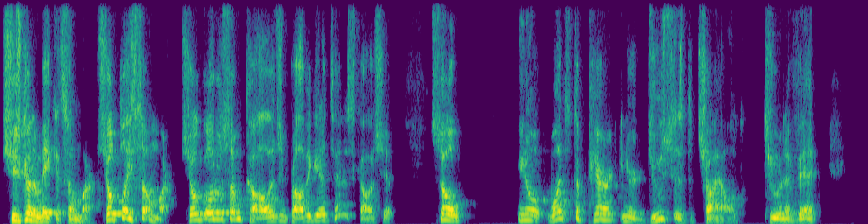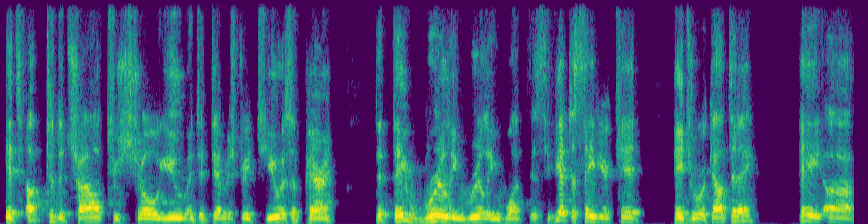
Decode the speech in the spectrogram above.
She's going to make it somewhere. She'll play somewhere. She'll go to some college and probably get a tennis scholarship. So, you know, once the parent introduces the child to an event, it's up to the child to show you and to demonstrate to you as a parent that they really, really want this. If you have to say to your kid, hey, did you work out today? Hey, uh,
